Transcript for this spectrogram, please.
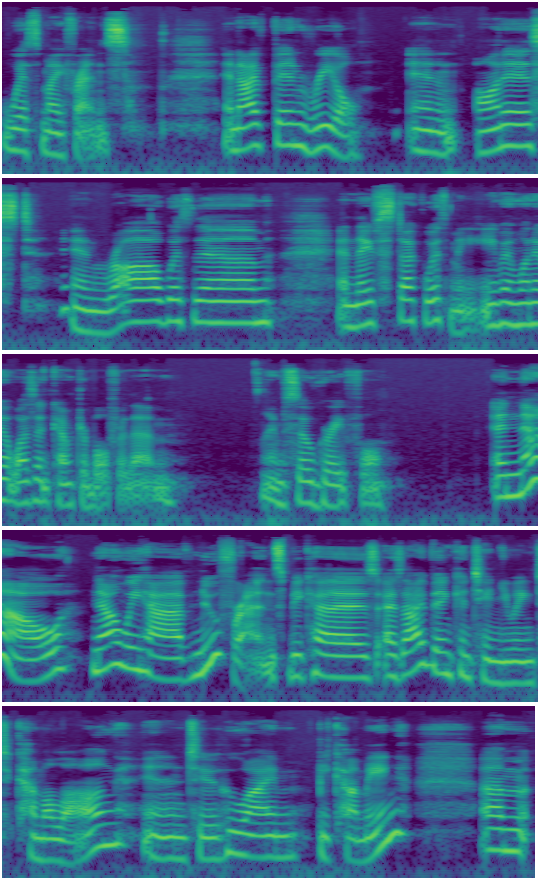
with my friends. And I've been real and honest and raw with them, and they've stuck with me even when it wasn't comfortable for them. I'm so grateful. And now, now we have new friends because as I've been continuing to come along into who I'm becoming, um,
